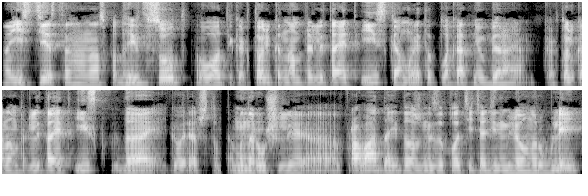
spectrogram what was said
естественно, нас подают в суд, вот, и как только нам прилетает иск, а мы этот плакат не убираем. Как только нам прилетает иск, да, и говорят, что мы нарушили э, права, да, и должны заплатить 1 миллион рублей,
